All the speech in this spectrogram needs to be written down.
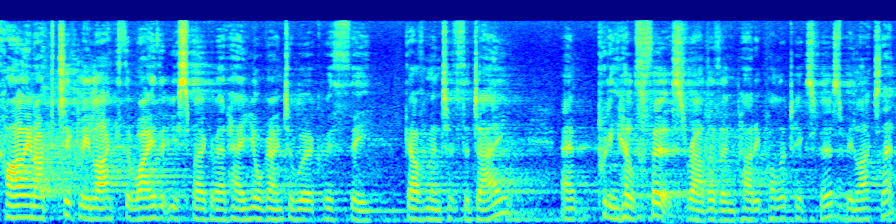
Kylie and I particularly like the way that you spoke about how you're going to work with the government of the day and putting health first rather than party politics first. We liked that.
